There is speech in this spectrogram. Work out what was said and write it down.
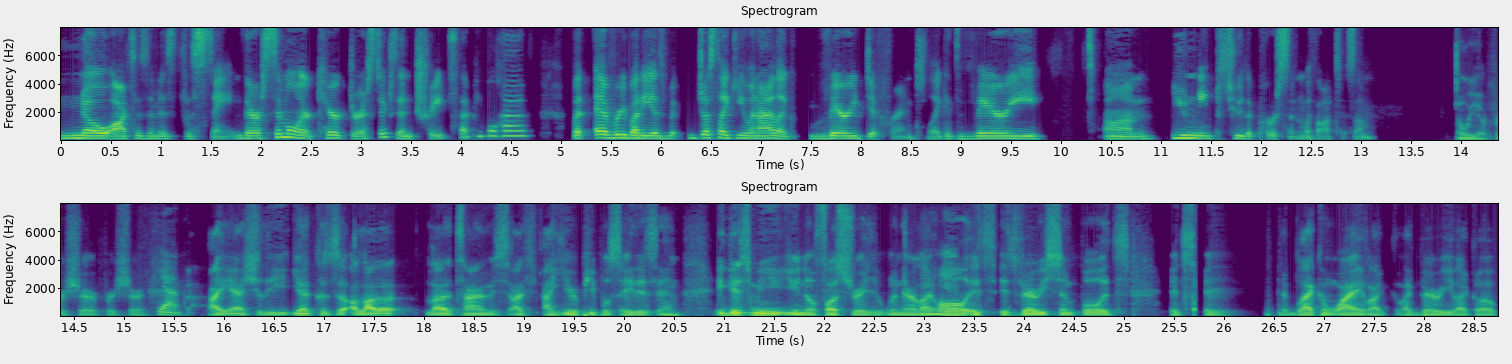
no autism is the same. There are similar characteristics and traits that people have, but everybody is just like you and I, like very different. Like it's very um, unique to the person with autism. Oh yeah, for sure, for sure. Yeah. I actually yeah, because a lot of a lot of times I I hear people say this and it gets me you know frustrated when they're like, Mhm. oh, it's it's very simple. It's it's, it's black and white, like like very like a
